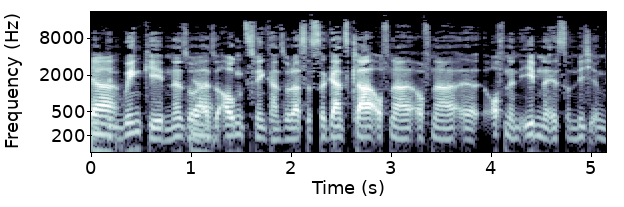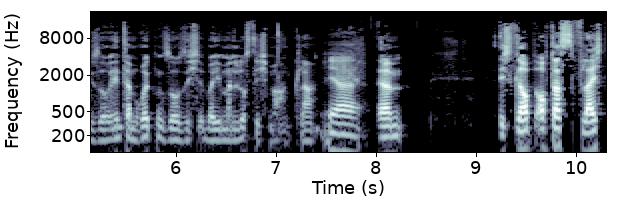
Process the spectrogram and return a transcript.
ja. den Wink geben, ne, so, also Augenzwinkern, so dass das so ganz klar auf einer, auf einer äh, offenen Ebene ist und nicht irgendwie so hinterm Rücken so sich über jemanden lustig machen, klar. Ja. Ähm, ich glaube auch, dass vielleicht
